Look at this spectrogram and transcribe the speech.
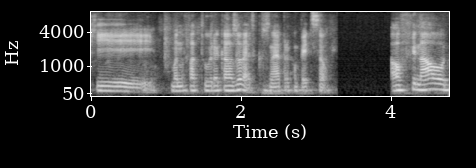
que manufatura carros elétricos, né, para competição. Ao final,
